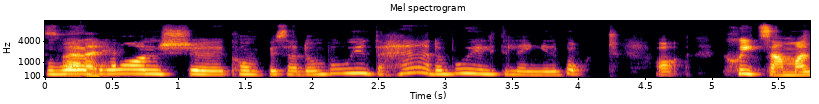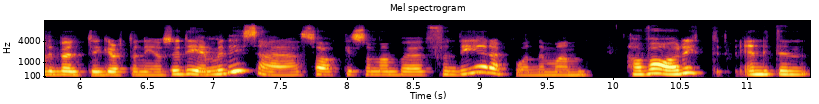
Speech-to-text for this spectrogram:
Och våra barns eh, kompisar, de bor ju inte här, de bor ju lite längre bort. Ja, skitsamma, det behöver inte grotta ner oss i det, men det är så här saker som man börjar fundera på när man har varit en liten,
